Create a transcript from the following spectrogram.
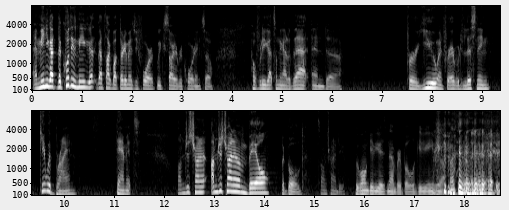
I mean, you got the cool thing is me and you got, got to talk about 30 minutes before we started recording. So hopefully you got something out of that. And uh, for you and for everybody listening, get with Brian. Damn it, I'm just trying to I'm just trying to unveil the gold. That's all I'm trying to do. we won't give you his number, but we'll give you email.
